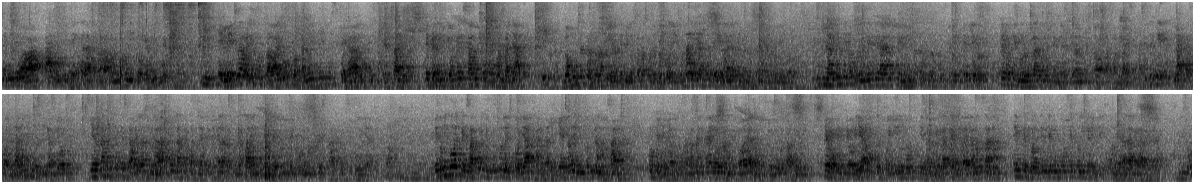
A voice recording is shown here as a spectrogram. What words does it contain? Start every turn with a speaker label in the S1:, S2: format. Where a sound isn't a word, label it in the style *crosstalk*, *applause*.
S1: Fleming llevaba años y décadas trabajando con microorganismos y el hecho de haber encontrado algo totalmente inesperado, indispensable, le permitió pensar un poco más allá. ¿sí? No muchas personas hubieran tenido ese razonamiento, de hecho nadie antes de él había tenido ese razonamiento. Y finalmente logró entender algo que muchas personas posiblemente vieron, pero que no lograron entender qué era lo que estaba pasando ahí. Así de que la casualidad en la investigación ciertamente que está relacionada con la capacidad que tenga la persona para entender los que está estudiando. Es lo mismo de pensar, por ejemplo, con la historia, bueno, la leyenda de Newton y la manzana, porque pues las manzanas han caído durante toda la evolución de los árboles, pero en teoría, pues fue Newton quien al ver la caída de la manzana empezó a entender un concepto diferente como era la gravedad. ¿Listo?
